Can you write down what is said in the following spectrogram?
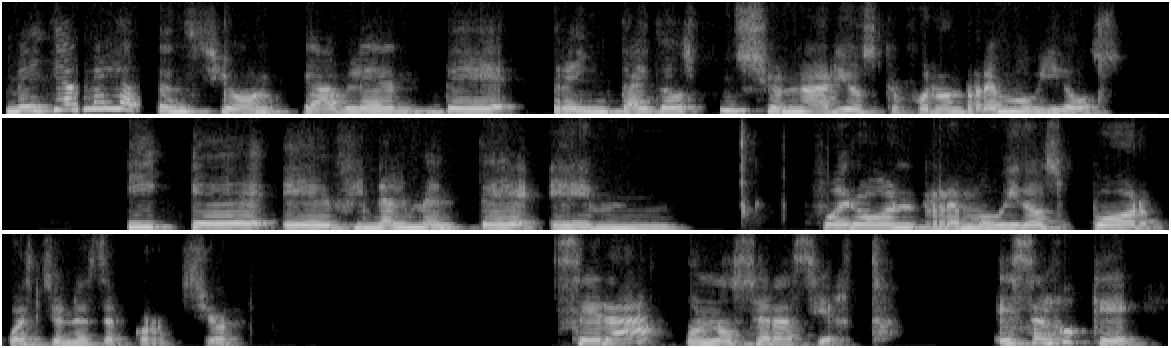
Me llama la atención que hablen de 32 funcionarios que fueron removidos y que eh, finalmente em, fueron removidos por cuestiones de corrupción. ¿Será o no será cierto? Es algo que,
